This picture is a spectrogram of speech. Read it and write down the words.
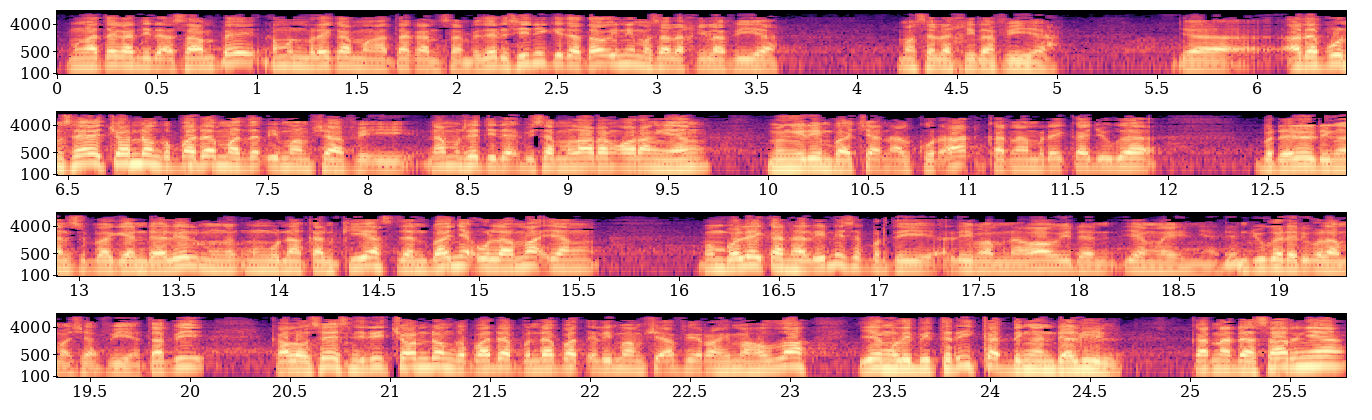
mengatakan tidak sampai, namun mereka mengatakan sampai. Dari sini kita tahu ini masalah khilafiyah. Masalah khilafiyah. Ya, adapun saya condong kepada madhab Imam Syafi'i. Namun saya tidak bisa melarang orang yang mengirim bacaan Al-Quran karena mereka juga berdalil dengan sebagian dalil menggunakan kias dan banyak ulama yang membolehkan hal ini seperti Imam Nawawi dan yang lainnya dan juga dari ulama Syafi'iyah. Tapi kalau saya sendiri condong kepada pendapat Imam Syafi'i rahimahullah yang lebih terikat dengan dalil karena dasarnya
